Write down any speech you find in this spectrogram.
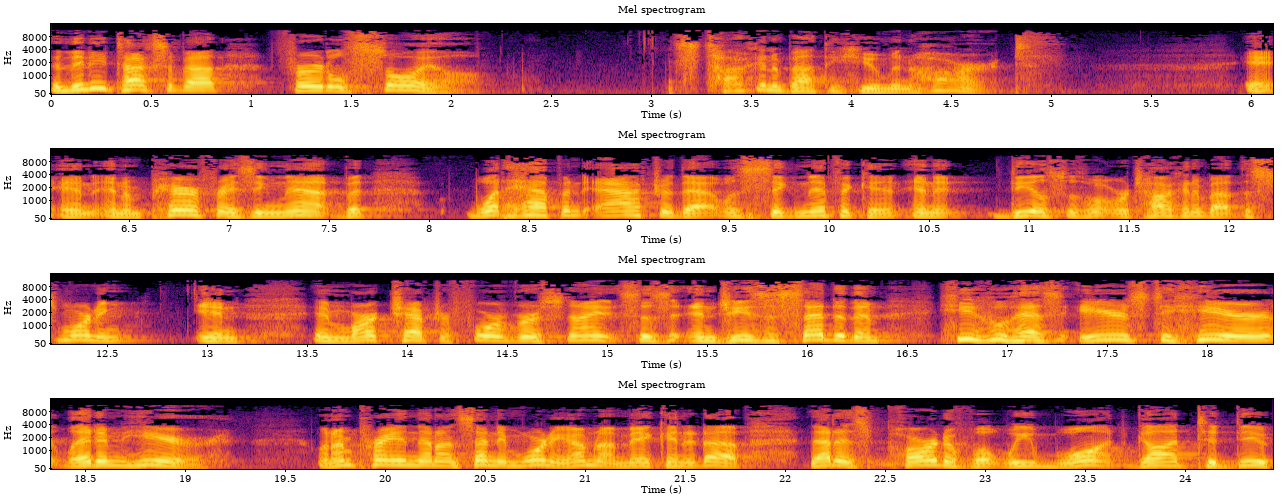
And then he talks about fertile soil. It's talking about the human heart. And, and, and I'm paraphrasing that, but what happened after that was significant and it deals with what we're talking about this morning. In, in Mark chapter 4 verse 9, it says, And Jesus said to them, He who has ears to hear, let him hear. When I'm praying that on Sunday morning, I'm not making it up. That is part of what we want God to do,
